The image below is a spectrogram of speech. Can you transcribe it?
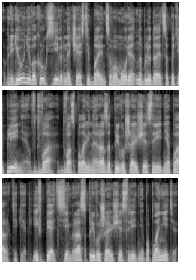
В регионе вокруг северной части Баренцева моря наблюдается потепление в 2-2,5 раза превышающее среднее по Арктике и в 5-7 раз превышающее среднее по планете,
